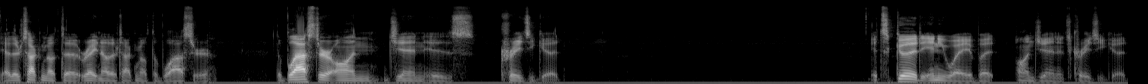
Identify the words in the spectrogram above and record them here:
Yeah, they're talking about the, right now they're talking about the blaster. The blaster on Jyn is crazy good. It's good anyway, but on Jyn it's crazy good.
